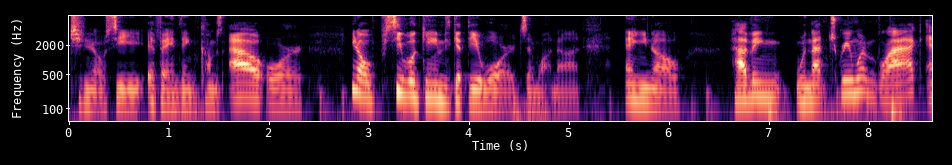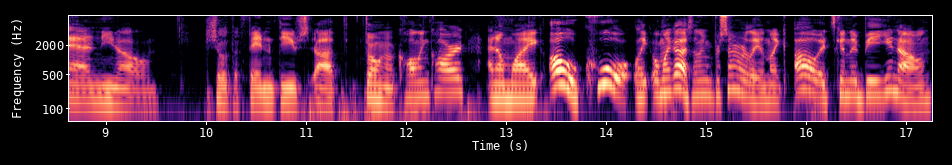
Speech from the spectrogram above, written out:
to you know see if anything comes out or you know see what games get the awards and whatnot. And you know, having when that screen went black and you know showed the Phantom Thieves uh, throwing a calling card, and I'm like, oh cool, like oh my god, something Persona related. I'm like, oh, it's gonna be you know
